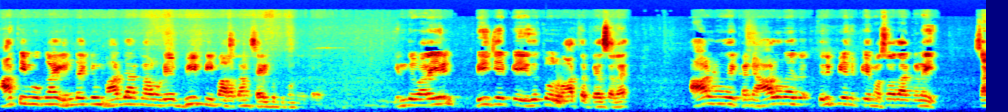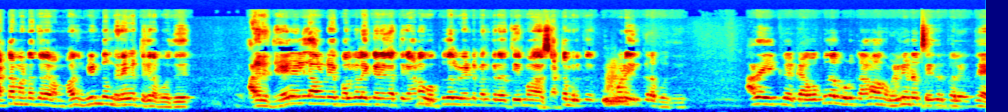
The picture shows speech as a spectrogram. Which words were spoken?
அதிமுக இன்றைக்கும் பாஜகவினுடைய பி டீமாக தான் செயல்பட்டு கொண்டிருக்கிறது. இன்று வரையில் பிஜேபியை எதிர்த்து ஒரு வார்த்தை பேசலை. ஆளுநரை கண்டு ஆளுநர் திருப்பி அனுப்பிய மசோதாக்களை சட்டமன்றத்தில் மீண்டும் நிறைவேற்றுகிற போது அதில் ஜெயலலிதாவுடைய பல்கலைக்கழகத்துக்கான ஒப்புதல் வேண்டும் என்கிற தீர்மான சட்டம் இருக்கு கூட இருக்கிற போது அதை க- க- ஒப்புதல் கொடுக்காம அவங்க வெளிநடப்பு செய்திருப்பதிலிருந்தே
